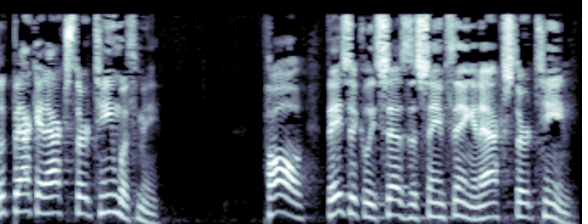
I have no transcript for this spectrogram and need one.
Look back at Acts 13 with me. Paul basically says the same thing in Acts 13,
